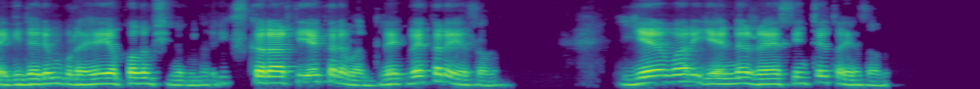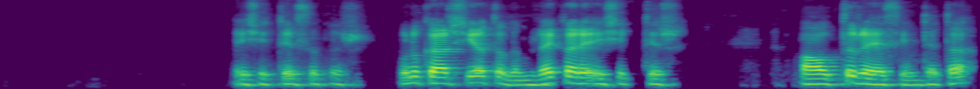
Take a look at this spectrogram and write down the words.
Ve gidelim buraya yapalım şimdi bunları. x kare artı y kare var. Direkt r kare yazalım. y var yerine r sin theta yazalım. Eşittir 0. Bunu karşıya atalım. r kare eşittir 6r sin theta.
